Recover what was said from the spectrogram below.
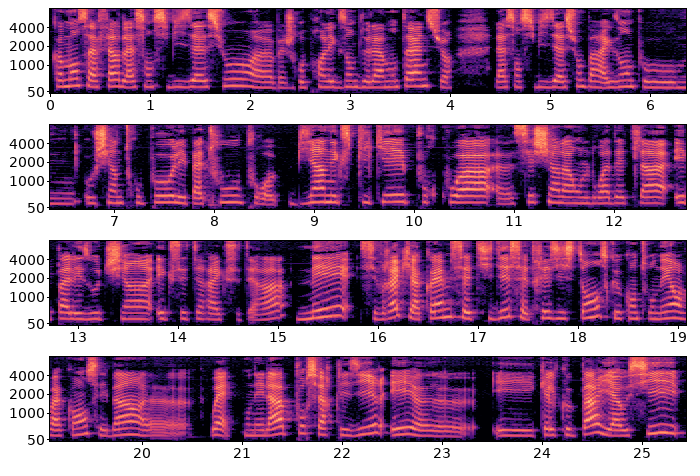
commencent à faire de la sensibilisation. Euh, bah, je reprends l'exemple de la montagne sur la sensibilisation par exemple aux, aux chiens de troupeau, les patous, pour bien expliquer pourquoi ces chiens-là ont le droit d'être là et pas les autres chiens, etc., etc. Mais c'est vrai qu'il y a quand même cette idée, cette résistance que quand on est en vacances, et ben ouais, on est là pour se faire plaisir et et quelque part il y a aussi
